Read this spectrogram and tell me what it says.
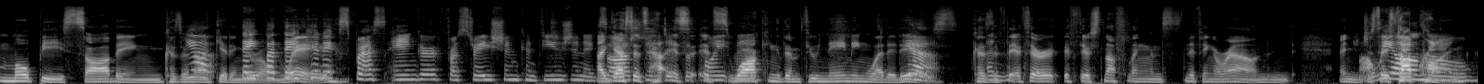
mopey sobbing because they're not getting they, their own but they way. can express anger, frustration, confusion, exhaustion, I guess it's how, it's it's walking them through naming what it is. Yeah. Because if they, if they're if they're snuffling and sniffing around and and you Well, just say stop crying.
